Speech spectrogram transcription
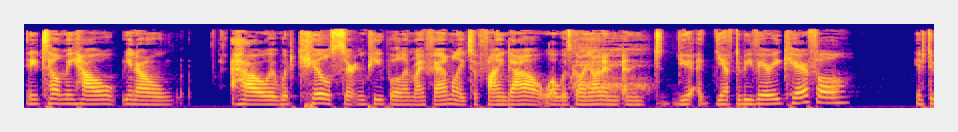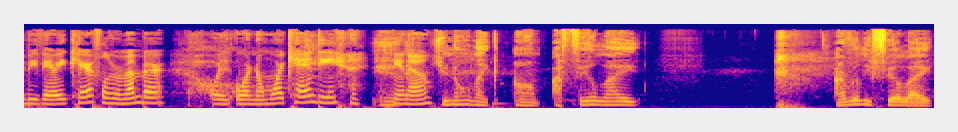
And he'd tell me how, you know, how it would kill certain people in my family to find out what was going on. And, and you, you have to be very careful. You have to be very careful, remember, or or no more candy. you know. You know, like um, I feel like I really feel like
